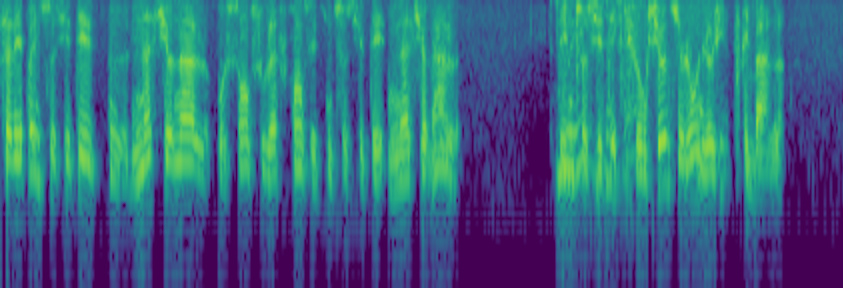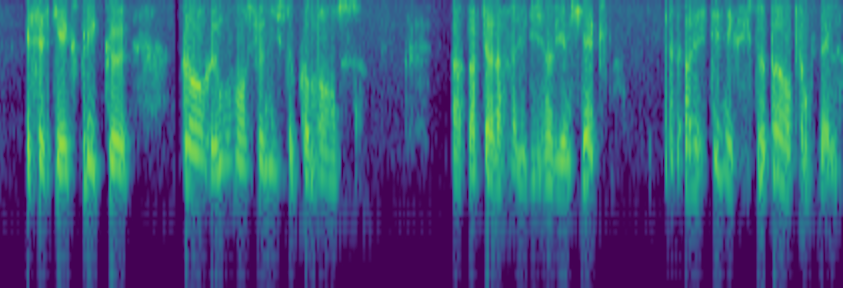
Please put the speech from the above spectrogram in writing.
Ça n'est pas une société euh, nationale au sens où la France est une société nationale. C'est une société qui fonctionne selon une logique tribale. Et c'est ce qui explique que quand le mouvement sioniste commence à partir de la fin du 19e siècle, la Palestine n'existe pas en tant que telle.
